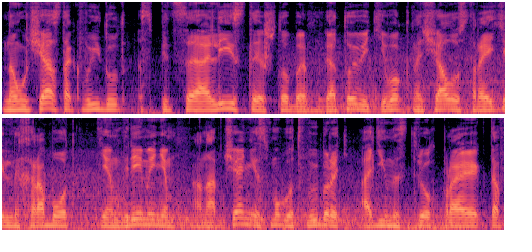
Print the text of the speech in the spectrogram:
на участок выйдут специалисты, чтобы готовить его к началу строительных работ. Тем временем анапчане смогут выбрать один из трех проектов.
